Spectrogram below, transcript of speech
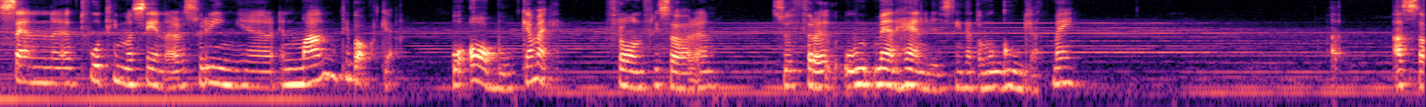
Sen eh, två timmar senare så ringer en man tillbaka och avbokar mig från frisören så för, med hänvisning till att de har googlat mig. Alltså,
